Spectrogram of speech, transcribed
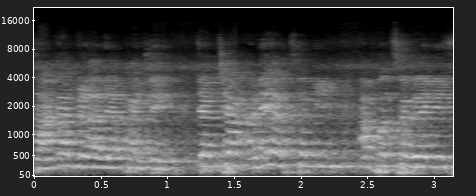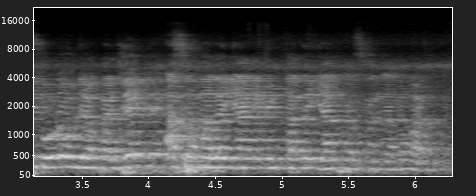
जागा मिळाल्या पाहिजे. त्यांच्या अडीअडचणी आपण सगळ्यांनी सोडवल्या पाहिजे असं मला या निमित्ताने या प्रसंगाने वाटतं.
